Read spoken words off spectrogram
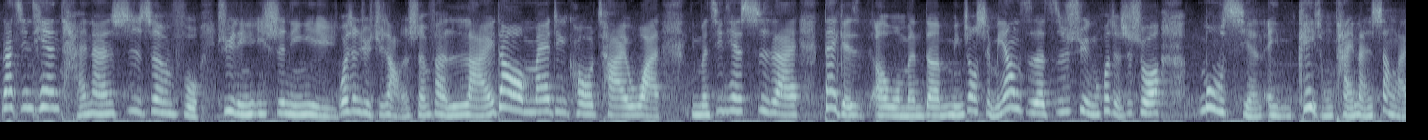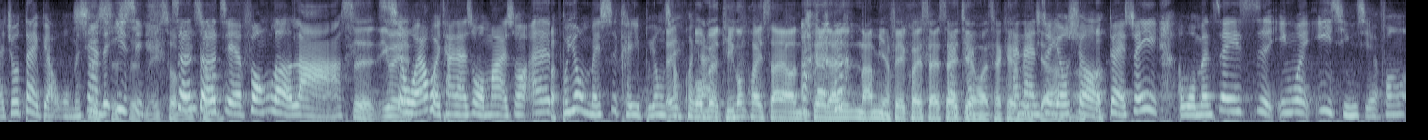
那今天台南市政府距林医师，您以卫生局局长的身份来到 Medical Taiwan，你们今天是来带给呃我们的民众什么样子的资讯，或者是说目前哎可以从台南上来就代表我们现在的疫情真的解封了啦？是因为我要回台南时候，我妈还说哎不用没事可以不用常回来，我们有提供。快筛啊！你可以来拿免费快筛筛检完才可以回家。台南最优秀，对，所以我们这一次因为疫情解封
